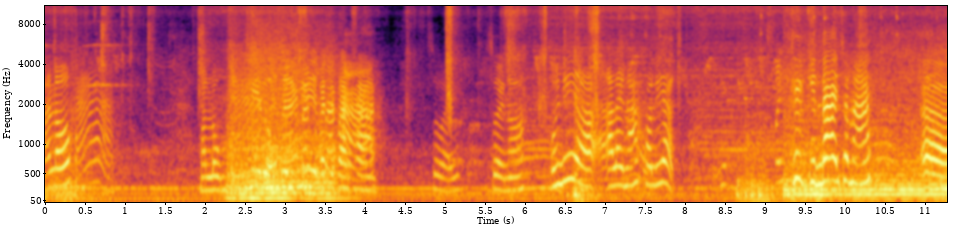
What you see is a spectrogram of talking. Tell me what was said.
ฮัลโหลมาลงพื้นที่ลงพื้นที่ปฏิบัติค่ะ สวยสวยเนาะอุ้ยนี่เหรออะไรนะเขาเรียก ที่กินได้ใช่ไหมเออ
